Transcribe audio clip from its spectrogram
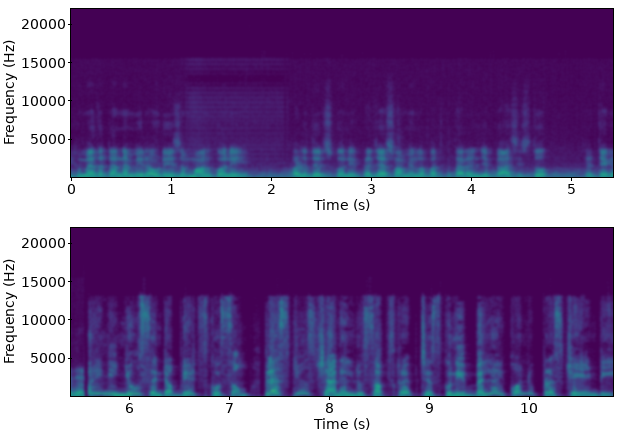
ఇక మీదటన్నా మీ రౌడీజం మానుకొని కళ్ళు తెరుచుకొని ప్రజాస్వామ్యంలో బతుకుతారని చెప్పి ఆశిస్తూ ప్రత్యేక మరిన్ని న్యూస్ అండ్ అప్డేట్స్ కోసం ప్లస్ న్యూస్ ఛానల్ను సబ్స్క్రైబ్ చేసుకుని బెల్ ఐకాన్ను ప్రెస్ చేయండి.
